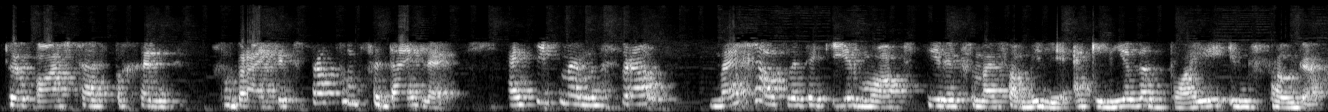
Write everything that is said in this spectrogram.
toe ek baie sterk begin gebruik. Ek sprak hom verduidelik. Hy sê vir my: "Mevrou, My geld wat ek hier maak, stuur ek vir my familie. Ek lewe baie eenvoudig.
